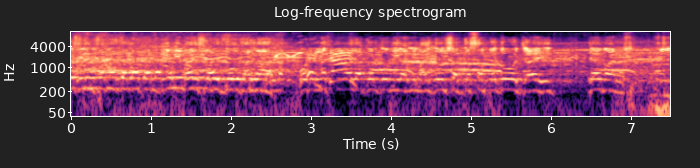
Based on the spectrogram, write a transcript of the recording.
मुस्लिम समाजाला पण नेहमी माझ्यासोबत दोन झाला कोणी नक्की माझा करतो मी आणि माझे दोन शब्द संपवतो. जय हिंद. जय महाराष्ट्र.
